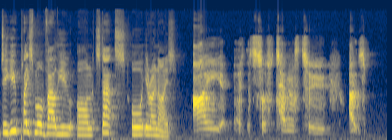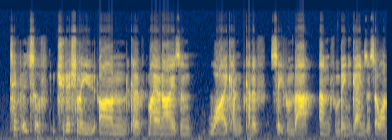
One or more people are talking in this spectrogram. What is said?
do you place more value on stats or your own eyes? I uh, sort of tend to, I was tip, sort of traditionally on kind of my own eyes and what I can kind of see from that and from being at games and so on.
